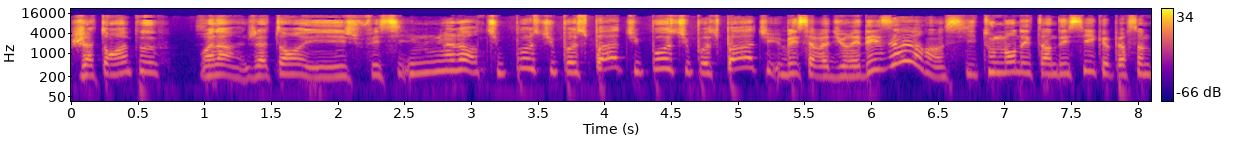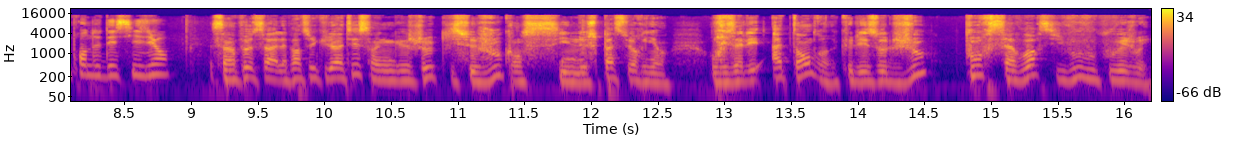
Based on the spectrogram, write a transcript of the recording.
j'attends un peu. Voilà, j'attends et je fais si. Alors, tu poses, tu poses pas, tu poses, tu poses pas, tu... mais ça va durer des heures hein, si tout le monde est indécis et que personne prend de décision. C'est un peu ça. La particularité, c'est un jeu qui se joue quand il ne se passe rien. Vous allez attendre que les autres jouent pour savoir si vous, vous pouvez jouer.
